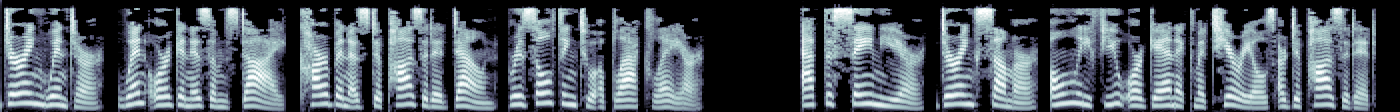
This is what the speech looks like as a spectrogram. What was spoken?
During winter, when organisms die, carbon is deposited down, resulting to a black layer. At the same year, during summer, only few organic materials are deposited,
